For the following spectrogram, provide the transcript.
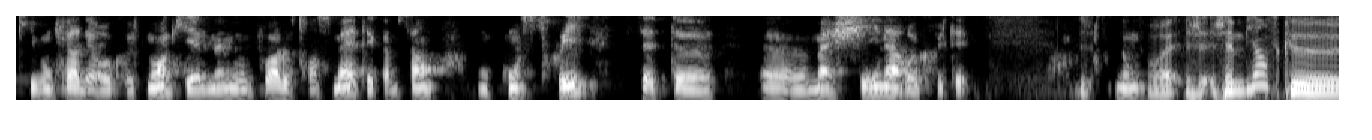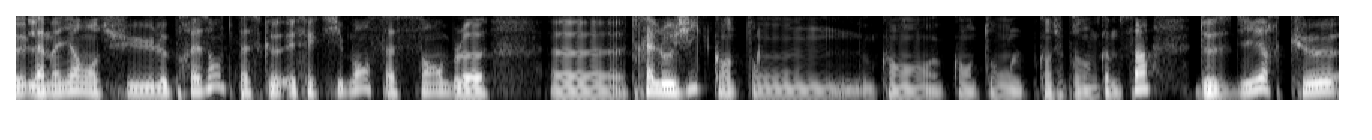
qui vont faire des recrutements, qui elles-mêmes vont pouvoir le transmettre. Et comme ça, on construit cette euh, euh machine à recruter. Ouais, j'aime bien ce que la manière dont tu le présentes parce que effectivement, ça semble euh, très logique quand on quand, quand on quand tu le présentes comme ça, de se dire que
